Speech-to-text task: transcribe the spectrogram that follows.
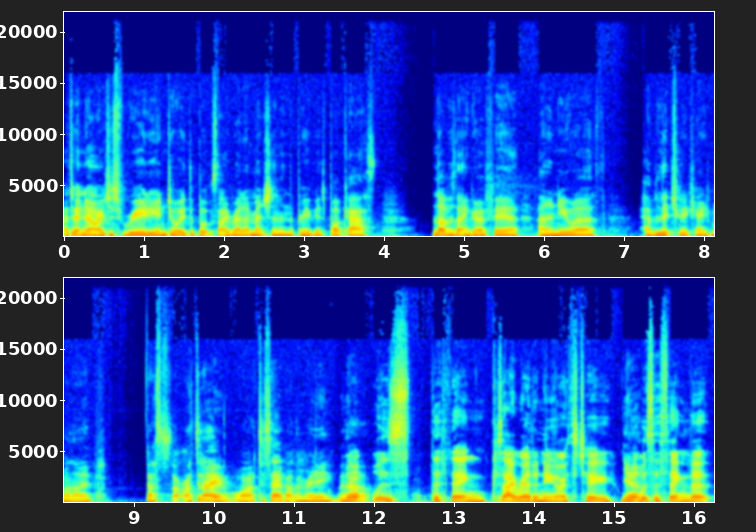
i don't know i just really enjoyed the books that i read. I mentioned them in the previous podcast. Love is letting go of fear and a new earth have literally changed my life that's i don't know what to say about them really without what was the thing? Because i read a new earth too. Yeah. what was the thing that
